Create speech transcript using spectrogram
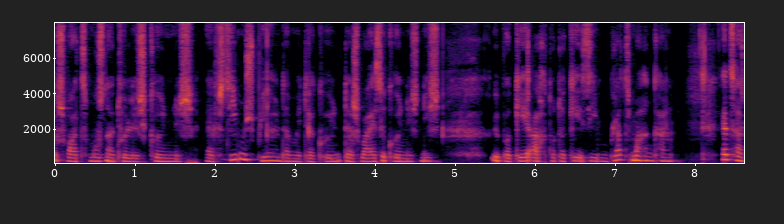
Schwarz muss natürlich König F7 spielen, damit der, König, der weiße König nicht über G8 oder G7 Platz machen kann. Jetzt hat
